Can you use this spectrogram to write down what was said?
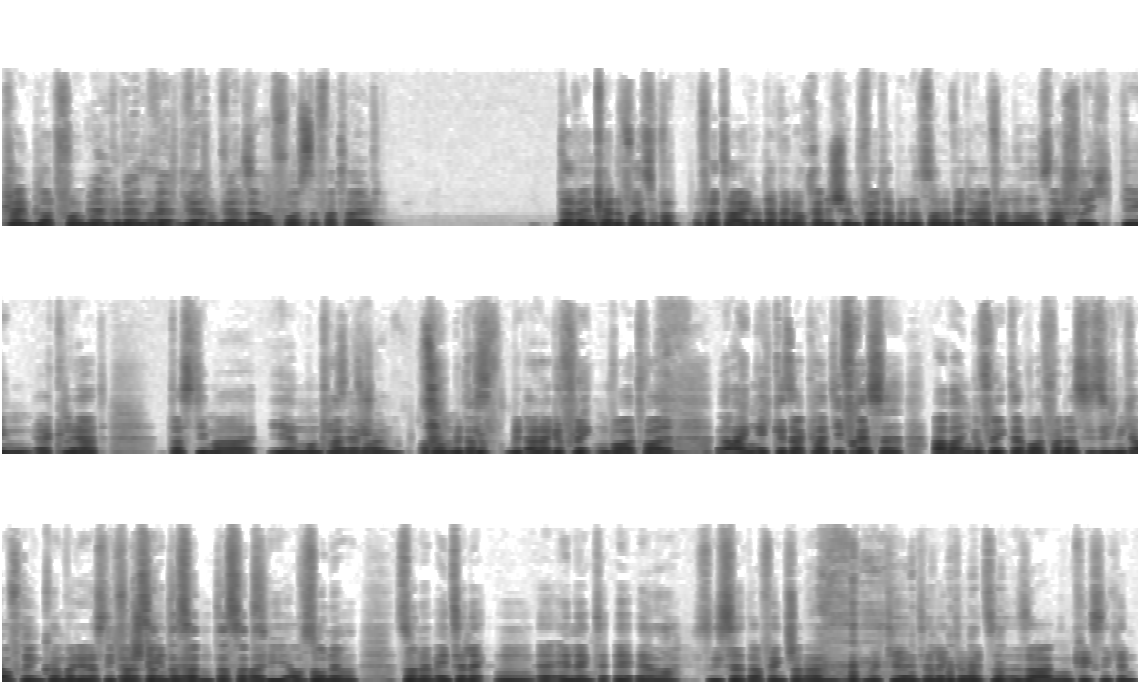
kein Blatt vor den Mund Werden, genommen, werden, werden, werden da auch Fäuste verteilt? Da werden keine Fäuste ver verteilt und da werden auch keine Schimpfwörter benutzt, sondern wird einfach nur sachlich denen erklärt, dass die mal ihren Mund halten Sehr sollen. So, mit, das- mit einer gepflegten Wortwahl, eigentlich gesagt halt die Fresse, aber ein gepflegter Wortwahl, dass sie sich nicht aufregen können, weil die das nicht Ja, das verstehen hat- das hat- werden, das hat- weil die auf so einem so einem Intellekten, äh, äh, äh, siehst du, da fängt schon an, ich möchte hier intellektuell zu sagen und krieg's nicht hin,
